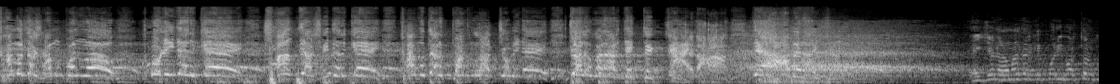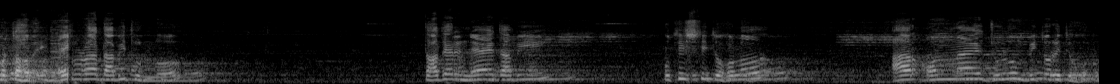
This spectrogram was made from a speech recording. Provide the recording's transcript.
ক্ষমতা সম্পন্ন খুনিদেরকে, সন্ত্রাসীদেরকে ক্ষমতার বাংলার জমিনে জনগণ আর দেখতে চায় না। দেওয়া হবে না এই জন্য আমাদেরকে পরিবর্তন করতে হবে। দাবি তুললো, তাদের ন্যায় দাবি প্রতিষ্ঠিত হলো, আর অন্যায় জুলুম বিতরিত হলো।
